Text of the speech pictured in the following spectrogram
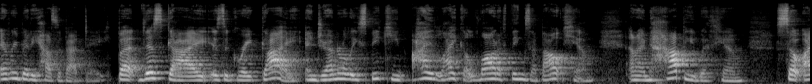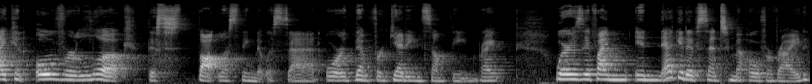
everybody has a bad day. But this guy is a great guy. And generally speaking, I like a lot of things about him and I'm happy with him. So I can overlook this thoughtless thing that was said or them forgetting something, right? Whereas if I'm in negative sentiment override,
